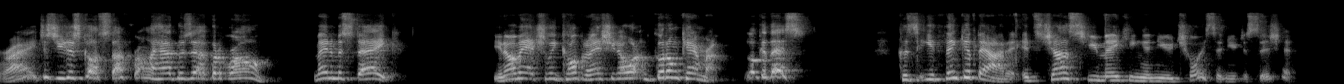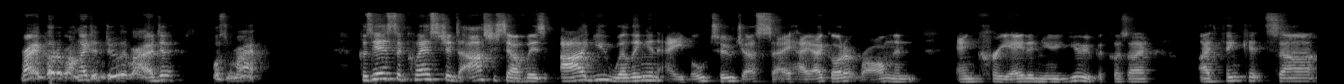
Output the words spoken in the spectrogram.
Right? Just you just got stuff wrong. How good is that? I got it wrong. Made a mistake. You know, I'm actually confident. Actually, you know what? I'm good on camera. Look at this. Because you think about it, it's just you making a new choice, a new decision. Right? I got it wrong. I didn't do it right. I did, wasn't right. Because here's the question to ask yourself is, are you willing and able to just say, hey, I got it wrong and and create a new you? Because I I think it's uh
